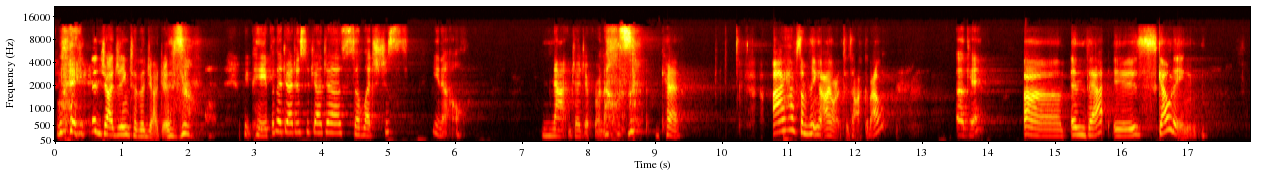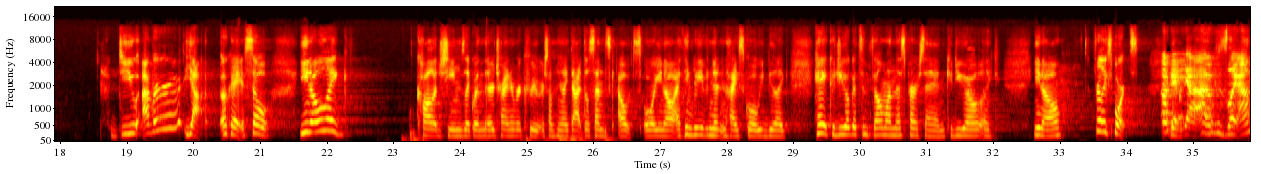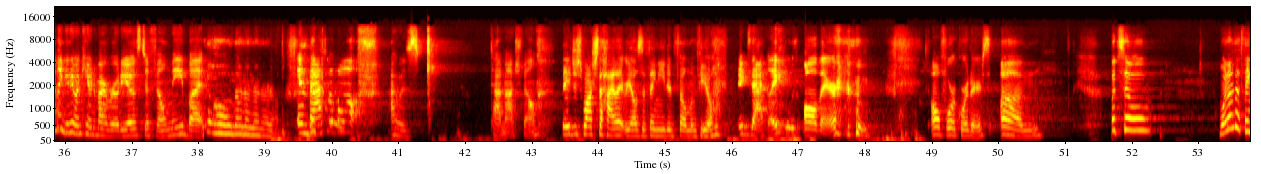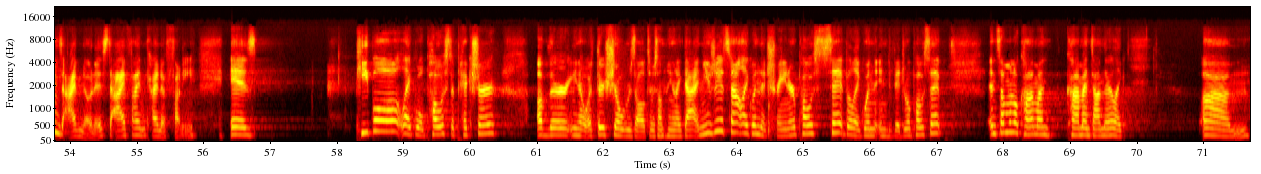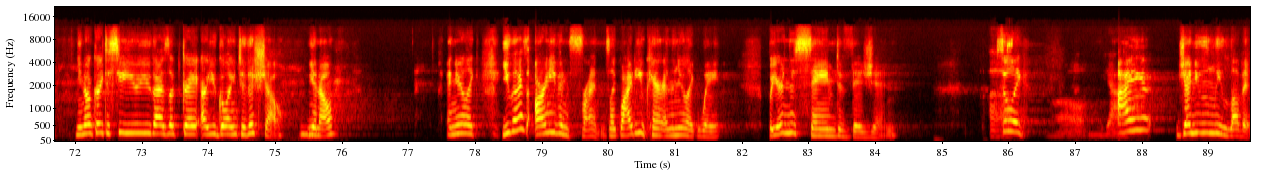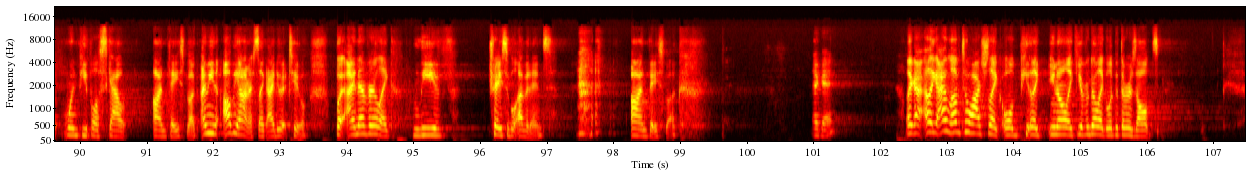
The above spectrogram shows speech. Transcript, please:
like the judging to the judges. we pay for the judges to judge us, so let's just, you know, not judge everyone else. okay. I have something I want to talk about. Okay. Um, and that is scouting. Do you ever, yeah, okay, so you know, like college teams like when they're trying to recruit or something like that they'll send scouts or you know i think we even did in high school we'd be like hey could you go get some film on this person could you go like you know for like sports okay yeah, yeah i was like i don't think anyone came to my rodeos to film me but no no no no no no. in basketball i was top notch film. They just watched the highlight reels if they needed film of you. Exactly. It was all there. All four quarters. Um but so one of the things I've noticed that I find kind of funny is people like will post a picture of their, you know, with their show results or something like that. And usually it's not like when the trainer posts it, but like when the individual posts it. And someone will comment comment on there like, um, you know, great to see you. You guys looked great. Are you going to this show? Mm-hmm. You know? And you're like, you guys aren't even friends. Like, why do you care? And then you're like, wait, but you're in the same division. Uh, so like oh, yeah. I genuinely love it when people scout on Facebook. I mean, I'll be honest, like I do it too. But I never like leave traceable evidence on Facebook. Okay. Like I like I love to watch like old like you know like you ever go like look at the results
